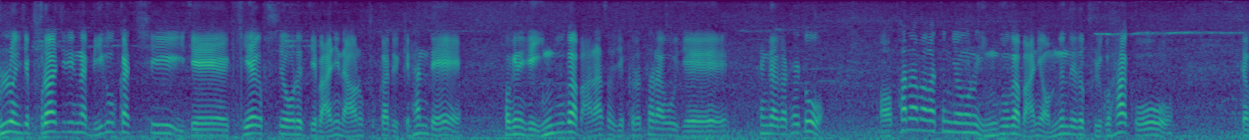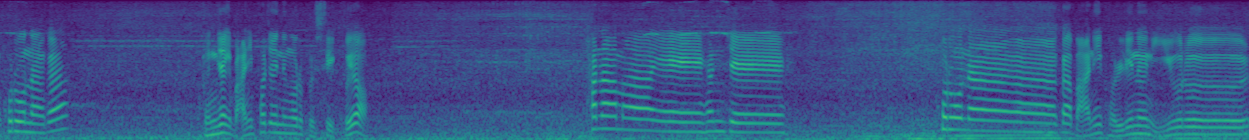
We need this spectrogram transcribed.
물론 이제 브라질이나 미국 같이 이제 기하급수적으로 이제 많이 나오는 국가도 있긴 한데 거기는 이제 인구가 많아서 이제 그렇다라고 이제 생각을 해도 어, 파나마 같은 경우는 인구가 많이 없는데도 불구하고 일단 코로나가 굉장히 많이 퍼져 있는 걸로 볼 수 있고요. 파나마에 현재 코로나가 많이 걸리는 이유를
